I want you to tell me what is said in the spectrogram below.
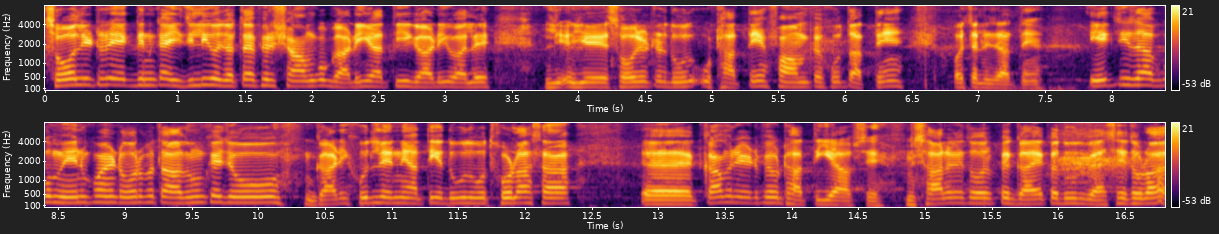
سو لیٹر ایک دن کا ایزیلی ہو جاتا ہے۔ پھر شام کو گاڑی آتی ہے۔ گاڑی والے یہ سو لیٹر دودھ اٹھاتے ہیں فارم پہ خود آتے ہیں اور چلے جاتے ہیں۔ ایک چیز آپ کو مین پوائنٹ اور بتا دوں کہ جو گاڑی خود لینے آتی ہے دودھ، وہ تھوڑا سا کم ریٹ پہ اٹھاتی ہے آپ سے۔ مثال کے طور پہ گائے کا دودھ ویسے تھوڑا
